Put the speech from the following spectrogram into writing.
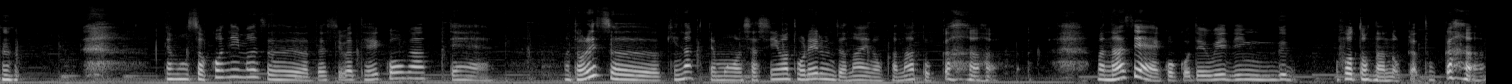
でもそこにまず私は抵抗があってまドレス着なくても写真は撮れるんじゃないのかなとか。まなぜここでウェディングフォトなのかとか。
